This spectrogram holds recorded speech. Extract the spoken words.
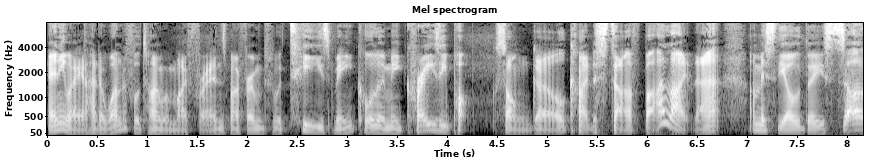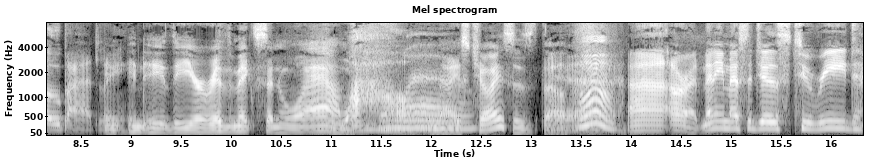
Anyway, I had a wonderful time with my friends. My friends would tease me, calling me crazy pop song girl kind of stuff, but I like that. I miss the old days so badly. Indeed, the Eurythmics and Wham. Wow. Nice choices, though. Uh, all right, many messages to read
